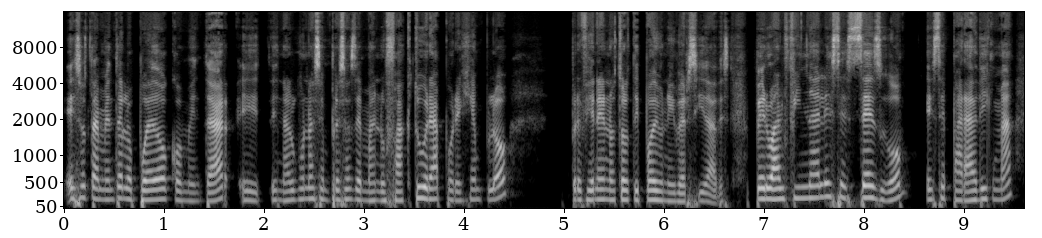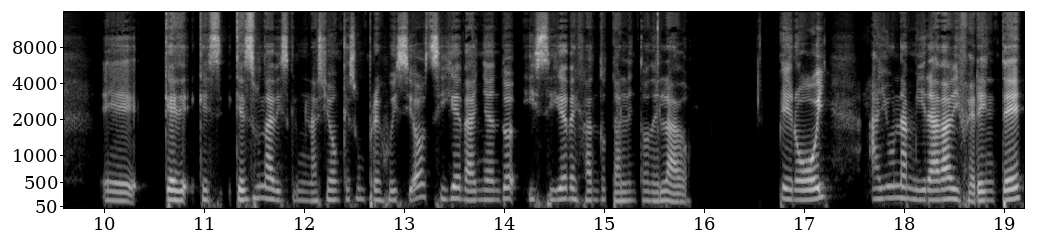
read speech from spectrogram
Eso también te lo puedo comentar. Eh, en algunas empresas de manufactura, por ejemplo, prefieren otro tipo de universidades, pero al final ese sesgo, ese paradigma, eh, que, es una discriminación, que es un prejuicio, sigue dañando y sigue dejando talento de lado. Pero hoy hay una mirada diferente.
